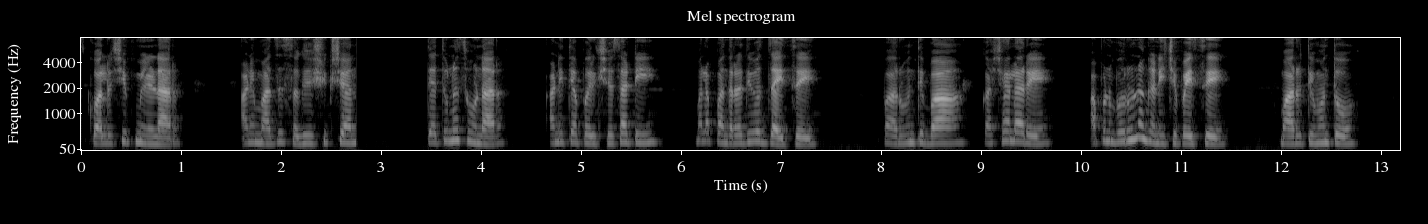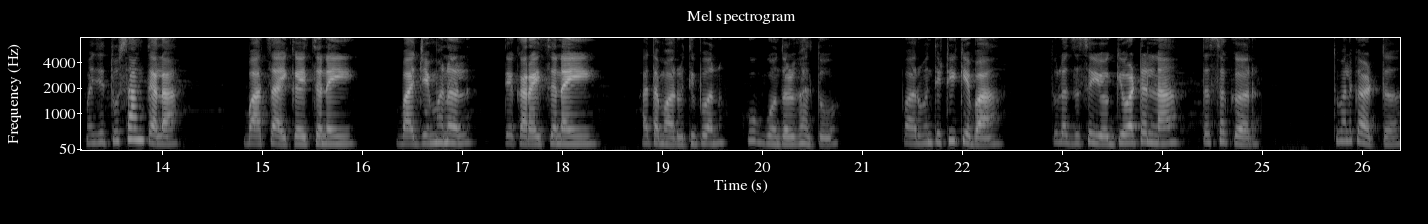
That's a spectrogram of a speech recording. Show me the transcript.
स्कॉलरशिप मिळणार आणि माझं सगळे शिक्षण त्यातूनच होणार आणि त्या परीक्षेसाठी मला पंधरा दिवस जायचं. आहे पारू म्हणते बा कशाला रे? आपण भरू ना गणीचे पैसे. मारुती म्हणतो म्हणजे तू सांग त्याला. बाचं ऐकायचं नाही. बाजे म्हणल ते करायचं नाही. आता मारुती पण खूप गोंधळ घालतो. पारू म्हणते ठीक आहे बा. तुला जसं योग्य वाटेल ना तसं कर. तुम्हाला काय वाटतं?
